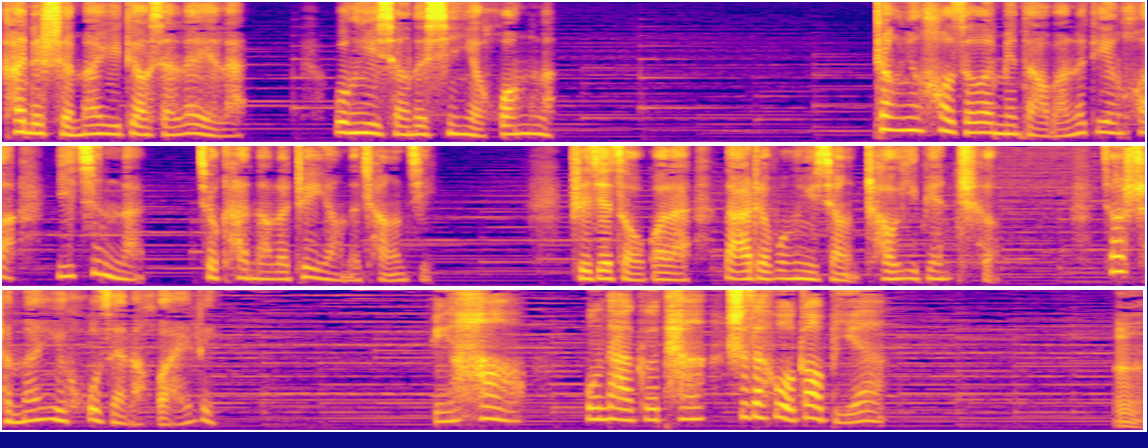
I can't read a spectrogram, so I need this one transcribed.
看着沈曼玉掉下泪来，翁玉祥的心也慌了。张云浩在外面打完了电话，一进来。就看到了这样的场景，直接走过来，拉着翁玉祥朝一边扯，将沈曼玉护在了怀里。云浩，翁大哥他是在和我告别。嗯，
